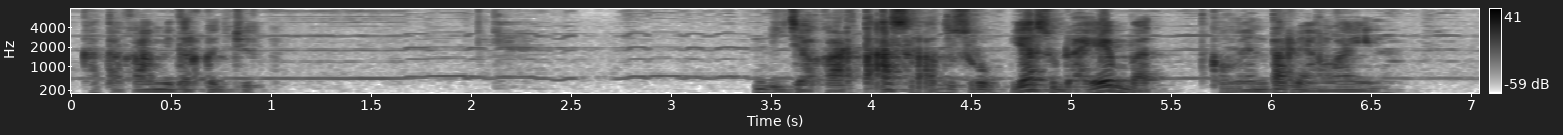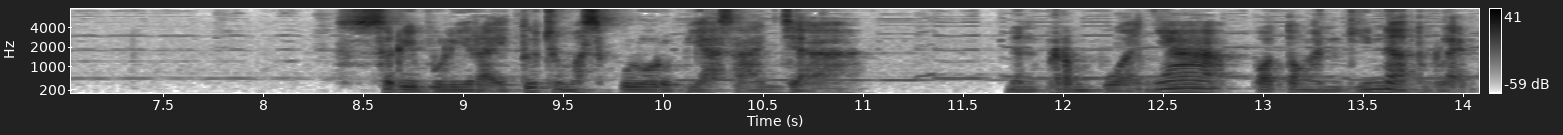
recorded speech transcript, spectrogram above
kata kami terkejut. Di Jakarta 100 rupiah sudah hebat, komentar yang lain. Seribu lira itu cuma 10 rupiah saja. Dan perempuannya potongan gina tulen,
